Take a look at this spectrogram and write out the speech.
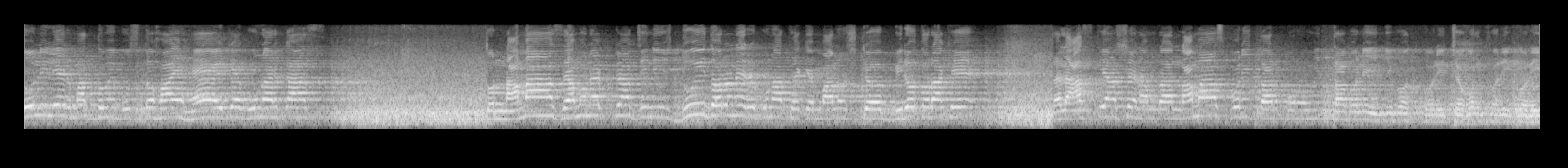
দলিলের মাধ্যমে বুঝতে হয় হ্যাঁ এটা গুনার কাজ। তো নামাজ এমন একটা জিনিস, দুই ধরনের গুণা থেকে মানুষকে বিরত রাখে। তাহলে আজকে আসেন, আমরা নামাজ পড়ি তারপর মিথ্যা বলি, গিবত করি, চগলখড়ি করি,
